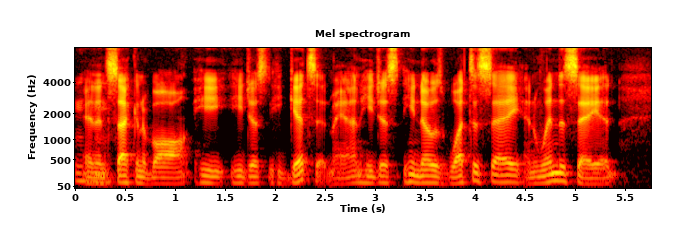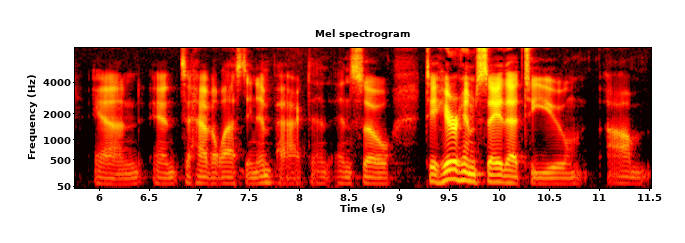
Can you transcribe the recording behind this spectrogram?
and then second of all he he just he gets it man he just he knows what to say and when to say it and and to have a lasting impact. And and so to hear him say that to you um,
